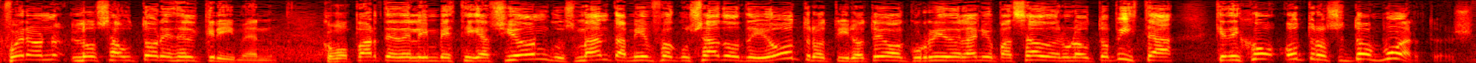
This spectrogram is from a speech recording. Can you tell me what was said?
fueron los autores del crimen. Como parte de la investigación, Guzmán también fue acusado de otro tiroteo ocurrido el año pasado en una autopista que dejó otros dos muertos.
